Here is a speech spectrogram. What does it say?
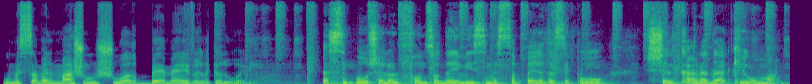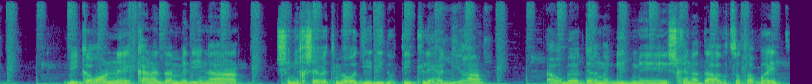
הוא מסמל משהו שהוא הרבה מעבר לכדורגל. הסיפור של אלפונסו דייוויס מספר את הסיפור של קנדה כאומה. בעיקרון קנדה מדינה שנחשבת מאוד ידידותית להגירה, הרבה יותר נגיד משכנתה ארצות הברית.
